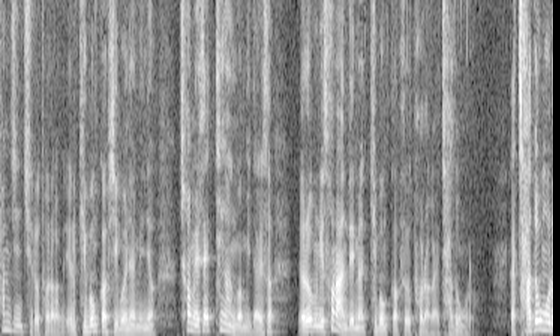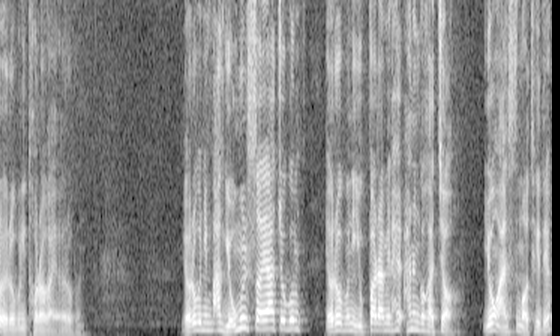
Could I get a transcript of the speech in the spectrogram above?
탐진치로 돌아갑니다. 여러분 기본값이 뭐냐면요. 처음에 세팅한 겁니다. 그래서 여러분이 손 안 대면 기본값으로 돌아가요. 자동으로. 그러니까 자동으로 여러분이 돌아가요. 여러분. 여러분이 막 용을 써야 조금 여러분이 육바라밀 하는 것 같죠? 용 안 쓰면 어떻게 돼요?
